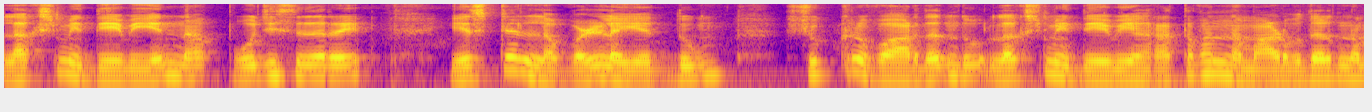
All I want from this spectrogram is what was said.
ಲಕ್ಷ್ಮೀ ದೇವಿಯನ್ನು ಪೂಜಿಸಿದರೆ ಎಷ್ಟೆಲ್ಲ ಒಳ್ಳೆಯದ್ದು, ಶುಕ್ರವಾರದಂದು ಲಕ್ಷ್ಮೀ ದೇವಿಯ ರಥವನ್ನು ಮಾಡುವುದನ್ನು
